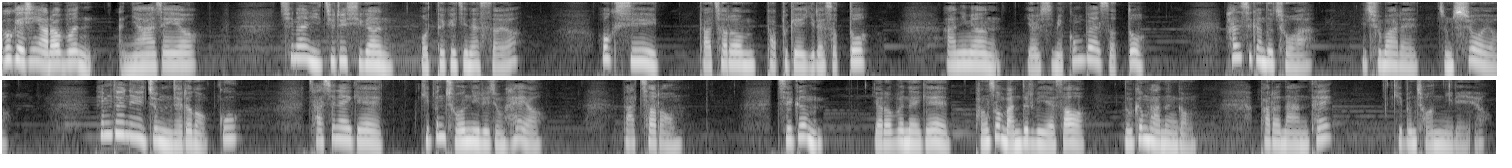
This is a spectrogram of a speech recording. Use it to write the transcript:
듣고 계신 여러분, 안녕하세요. 지난 2주의 시간 어떻게 지냈어요? 혹시 나처럼 바쁘게 일해서 또? 아니면 열심히 공부해서 또? 한 시간도 좋아. 이 주말에 좀 쉬어요. 힘든 일 좀 내려놓고 자신에게 기분 좋은 일을 좀 해요. 나처럼. 지금 여러분에게 방송 만들기 위해서 녹음하는 건 바로 나한테 기분 좋은 일이에요.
